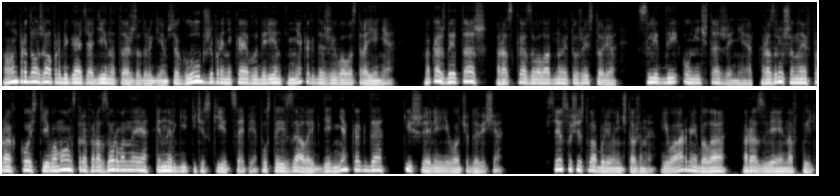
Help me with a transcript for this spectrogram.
Он продолжал пробегать один этаж за другим, все глубже проникая в лабиринт некогда живого строения. Но каждый этаж рассказывал одну и ту же историю – следы уничтожения, разрушенные в прах кости его монстров, разорванные энергетические цепи, пустые залы, где некогда кишели его чудовища. Все существа были уничтожены, его армия была развеяна в пыль.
